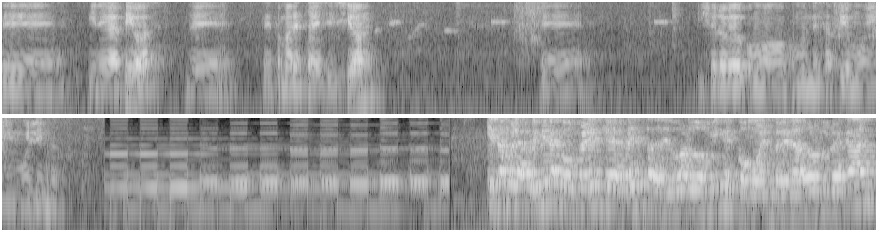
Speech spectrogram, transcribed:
eh, y negativas de, de tomar esta decisión. Eh, y yo lo veo como, como un desafío muy, muy lindo. Esa fue la primera conferencia de prensa de Eduardo Domínguez como entrenador de Huracán,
